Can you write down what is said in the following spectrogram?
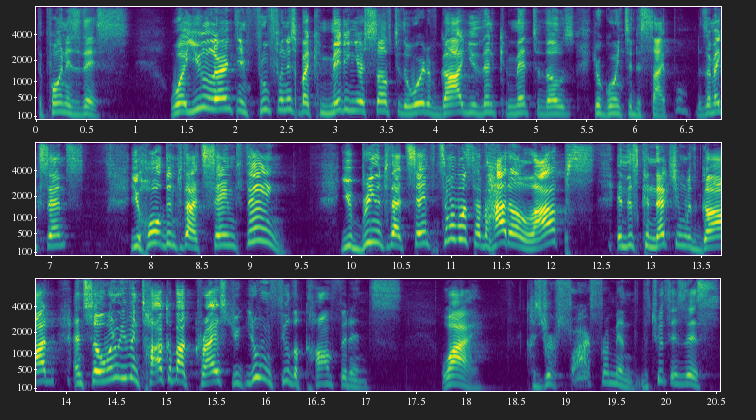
The point is this what you learned in fruitfulness by committing yourself to the word of God, you then commit to those you're going to disciple. Does that make sense? You hold them to that same thing. You bring them to that same. thing. Some of us have had a lapse in this connection with God, and so when we even talk about Christ, you, you don't even feel the confidence. Why? Because you're far from Him. The truth is this:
